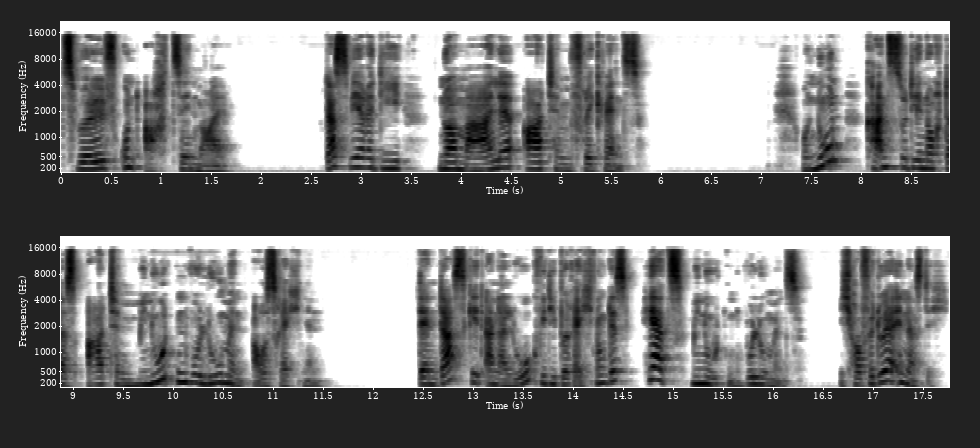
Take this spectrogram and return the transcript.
12 und 18 Mal. Das wäre die normale Atemfrequenz. Und nun kannst du dir noch das Atemminutenvolumen ausrechnen. Denn das geht analog wie die Berechnung des Herzminutenvolumens. Ich hoffe, du erinnerst dich.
